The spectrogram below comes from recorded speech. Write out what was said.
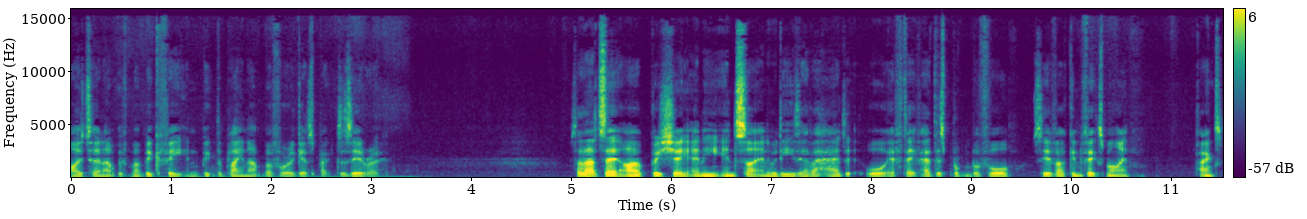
I turn up with my big feet and pick the plane up before it gets back to zero. So that's it. I appreciate any insight anybody's ever had, or if they've had this problem before, see if I can fix mine. Thanks.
